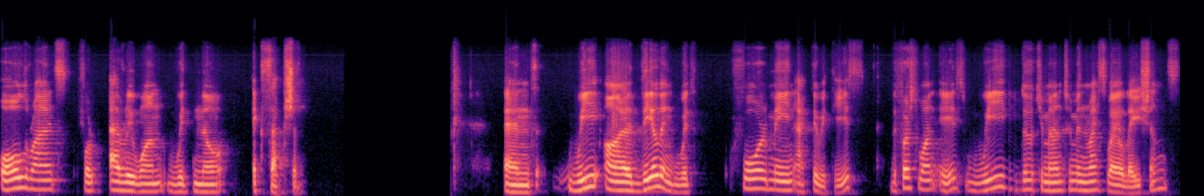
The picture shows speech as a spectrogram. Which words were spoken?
all rights for everyone with no exception. And we are dealing with four main activities. The first one is we document human rights violations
